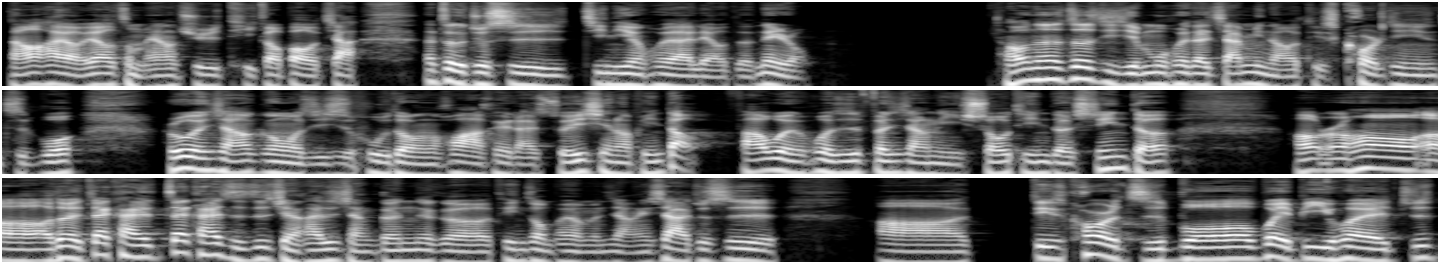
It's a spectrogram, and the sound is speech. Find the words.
然后还有要怎么样去提高报价？那这个就是今天会来聊的内容。好，那这期节目会在加密脑 Discord 进行直播。如果你想要跟我即时互动的话，可以来随意闲聊频道发问，或者是分享你收听的心得。好，然后呃，对，在开在开始之前，还是想跟那个听众朋友们讲一下，就是啊、呃、，Discord 直播未必会，就是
